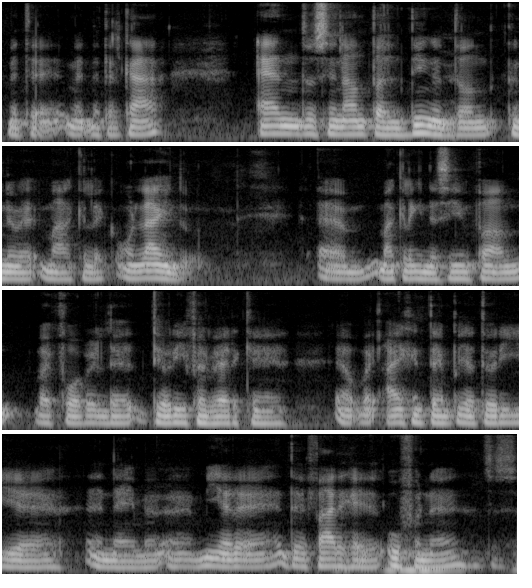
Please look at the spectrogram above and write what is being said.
met, eh, met, met elkaar. En dus een aantal dingen dan kunnen we makkelijk online doen. Ehm, makkelijk in de zin van bijvoorbeeld de theorie verwerken, eigen tempo je theorie eh, nemen, meer de vaardigheden oefenen, dus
